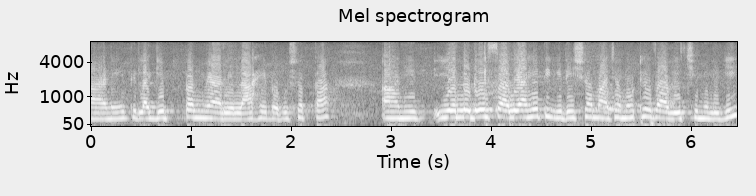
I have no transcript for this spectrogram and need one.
आणि तिला गिफ्ट पण मिळालेलं आहे बघू शकता. आणि येलो ड्रेस आली आहे ती विदिशा माझ्या मोठ्या जावीची मुलगी.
